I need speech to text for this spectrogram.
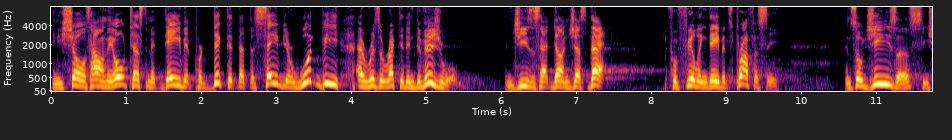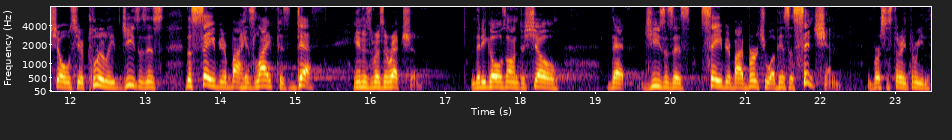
And he shows how in the Old Testament, David predicted that the Savior would be a resurrected individual. And Jesus had done just that, fulfilling David's prophecy. And so, Jesus, he shows here clearly, Jesus is the Savior by his life, his death, and his resurrection. And then he goes on to show that Jesus is Savior by virtue of his ascension in verses 33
